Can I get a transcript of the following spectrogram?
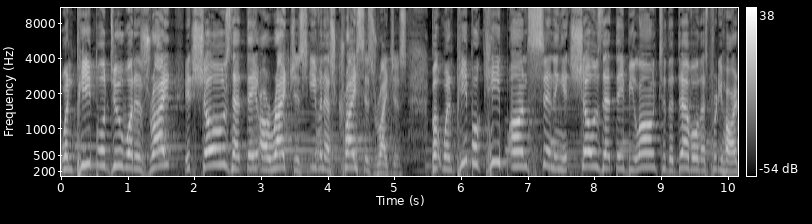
When people do what is right, it shows that they are righteous, even as Christ is righteous. But when people keep on sinning, it shows that they belong to the devil. That's pretty hard.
